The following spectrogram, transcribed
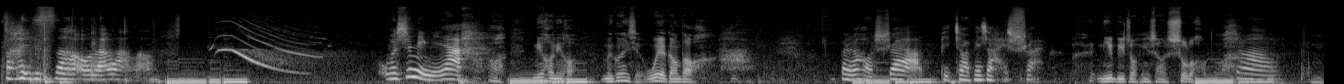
不好意思啊，我来晚了。我是敏敏啊，哦，你好，你好，没关系，我也刚到。本人好帅啊，比照片上还帅。你也比照片上瘦了好多。是吗？嗯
